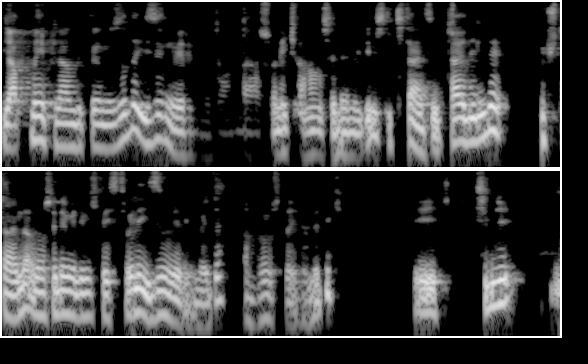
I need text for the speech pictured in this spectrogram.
Yapmayı planladıklarımızda da izin verilmedi ondan sonra hiç anons edemediğimiz. iki tanesi iptal edildi. Üç tane de anons edemediğimiz festivale izin verilmedi. Anons da edemedik. Ee, şimdi e,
